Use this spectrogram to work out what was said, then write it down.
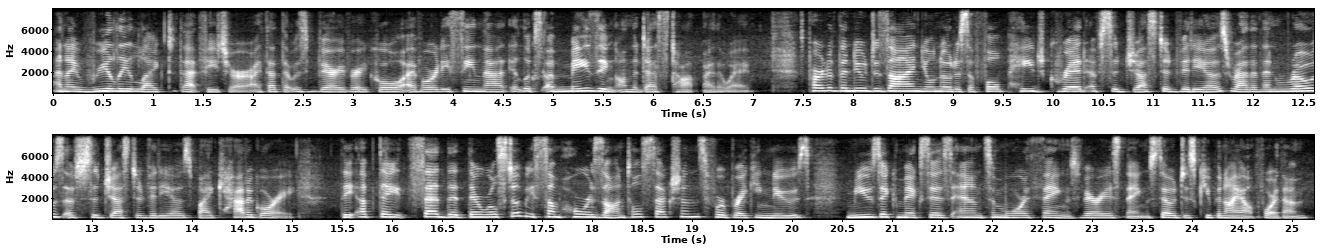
and I really liked that feature. I thought that was very, very cool. I've already seen that. It looks amazing on the desktop, by the way. As part of the new design, you'll notice a full page grid of suggested videos rather than rows of suggested videos by category. The update said that there will still be some horizontal sections for breaking news, music mixes, and some more things, various things. So just keep an eye out for them.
